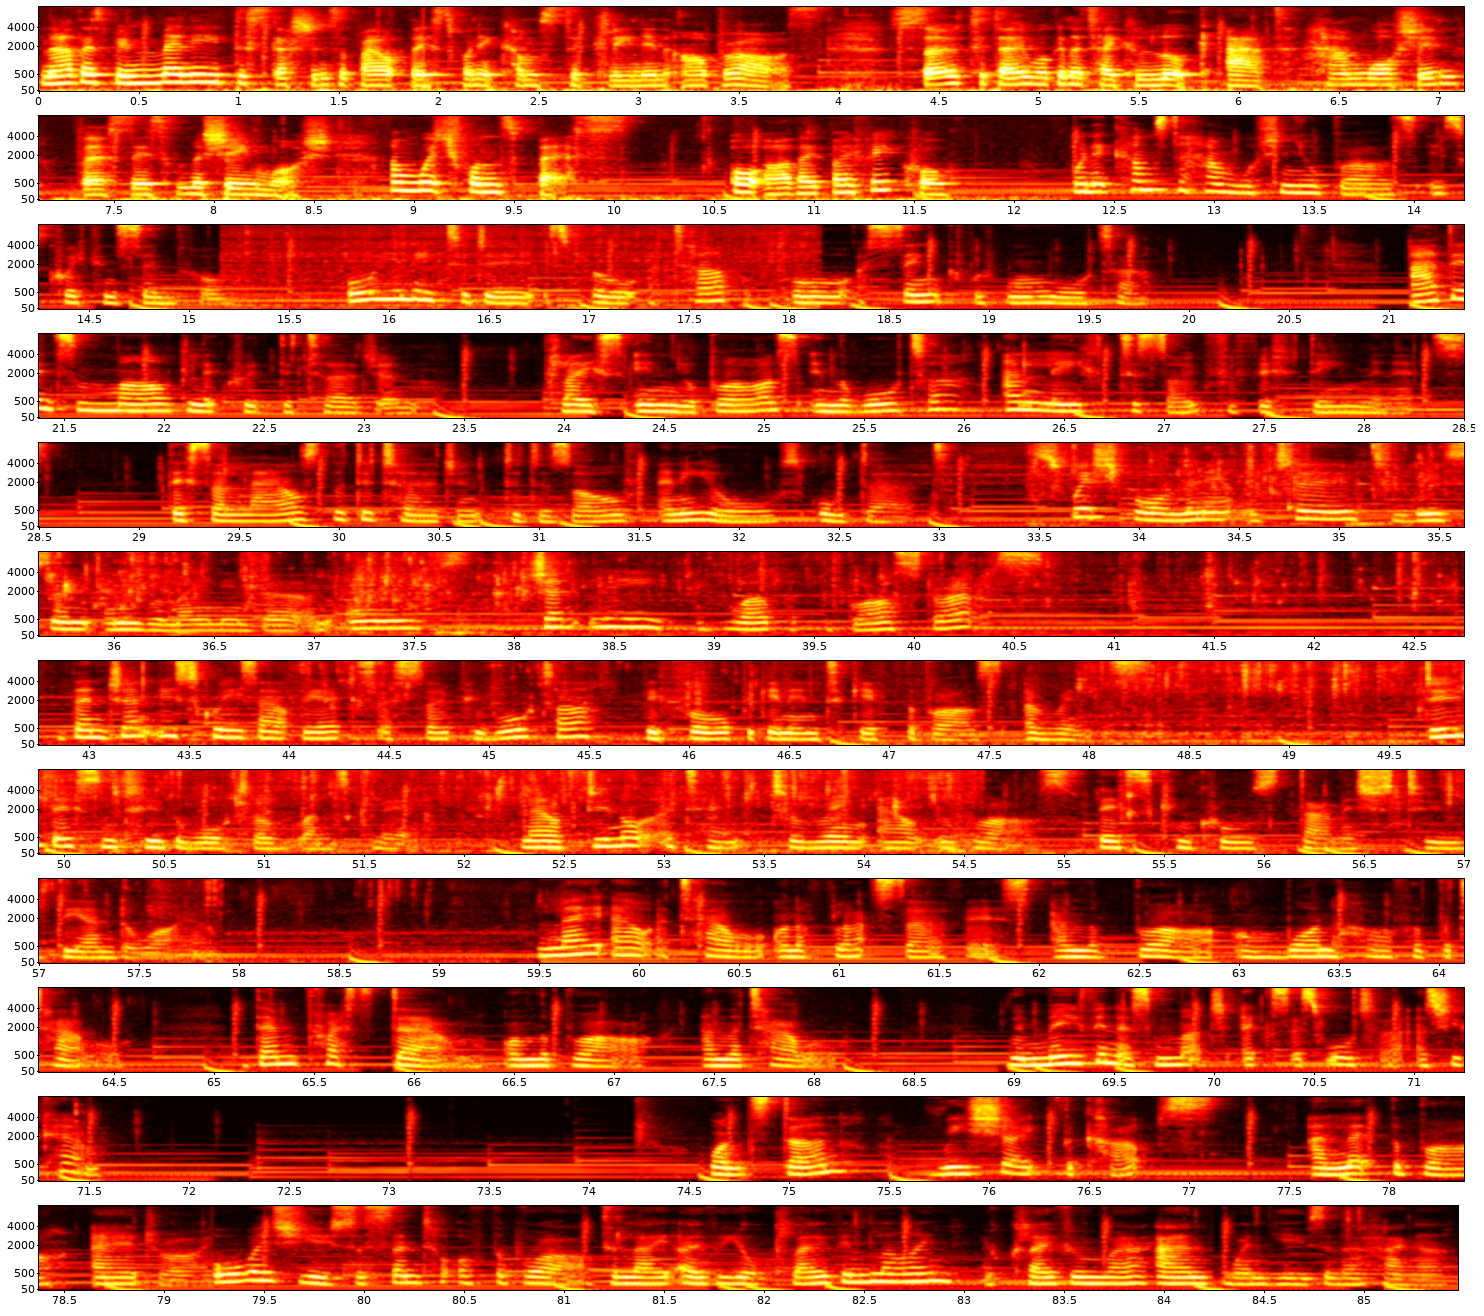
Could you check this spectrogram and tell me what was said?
Now there's been many discussions about this when it comes to cleaning our bras. So today we're going to take a look at hand washing versus machine wash and which one's best. Or are they both equal? When it comes to hand washing your bras, it's quick and simple. All you need to do is fill a tub or a sink with warm water. Add in some mild liquid detergent. Place in your bras in the water and leave to soak for 15 minutes. This allows the detergent to dissolve any oils or dirt. Swish for a minute or two to loosen any remaining dirt and oils. Gently rub the bra straps. Then gently squeeze out the excess soapy water before beginning to give the bras a rinse. Do this until the water runs clear. Now do not attempt to wring out your bras. This can cause damage to the underwire. Lay out a towel on a flat surface and the bra on one half of the towel. Then press down on the bra and the towel, removing as much excess water as you can. Once done, reshape the cups and let the bra air dry. Always use the centre of the bra to lay over your clothing line, your clothing rack and when using a hanger.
